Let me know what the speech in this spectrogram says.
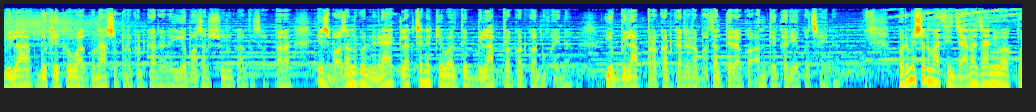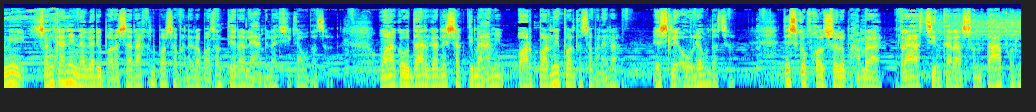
विलाप दुखेको वा गुनासो प्रकट गरेर यो भजन सुरु गर्दछ तर यस भजनको निर्णायक लक्ष्य नै केवल त्यो विलाप प्रकट गर्नु होइन। यो विलाप प्रकट गरेर भजन तेह्रको अन्त्य गरिएको छैन। परमेश्वरमाथि जान जानी वा कुनै शङ्का नै नगरी भरोसा राख्नुपर्छ भनेर भजन तेह्रले हामीलाई सिकाउँदछ। उहाँको उद्धार गर्ने शक्तिमा हामी भर पर्नै पर्दछ भनेर यसले औल्याउँदछ। त्यसको फलस्वरूप हाम्रा त्रास चिन्ता र सन्तापहरू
